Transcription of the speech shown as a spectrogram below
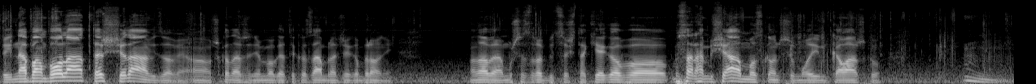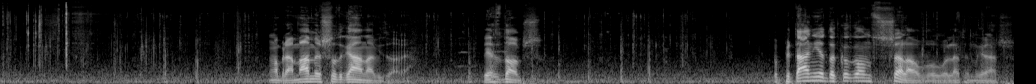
Czyli na bambola też się da, widzowie. O, szkoda, że nie mogę tylko zabrać jego broni. No dobra, muszę zrobić coś takiego, bo zaraz mi się ammo skończy w moim kałaszku. Hmm. Dobra, mamy shotguna, widzowie. Jest dobrze. To pytanie, do kogo on strzelał w ogóle, ten gracz.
